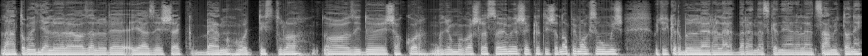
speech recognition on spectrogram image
látom egyelőre az előrejelzésekben, hogy tisztul a, az idő, és akkor nagyon magas lesz a hőmérséklet is, a napi maximum is, úgyhogy körülbelül erre lehet berendezkedni, erre lehet számítani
